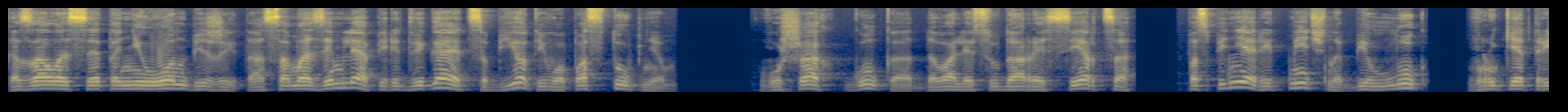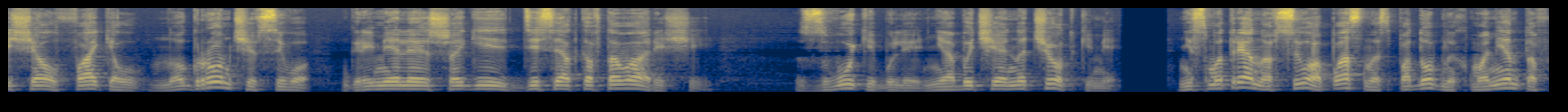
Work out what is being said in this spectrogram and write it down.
Казалось, это не он бежит, а сама земля передвигается, бьет его по ступням. В ушах гулко отдавались удары сердца, по спине ритмично бил лук, в руке трещал факел, но громче всего гремели шаги десятков товарищей. Звуки были необычайно четкими. Несмотря на всю опасность подобных моментов,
